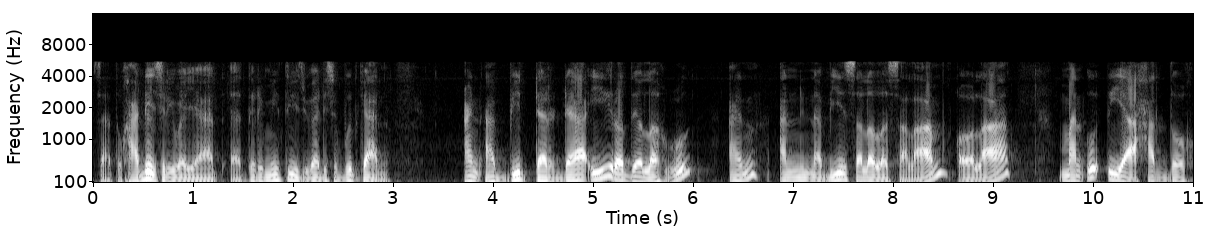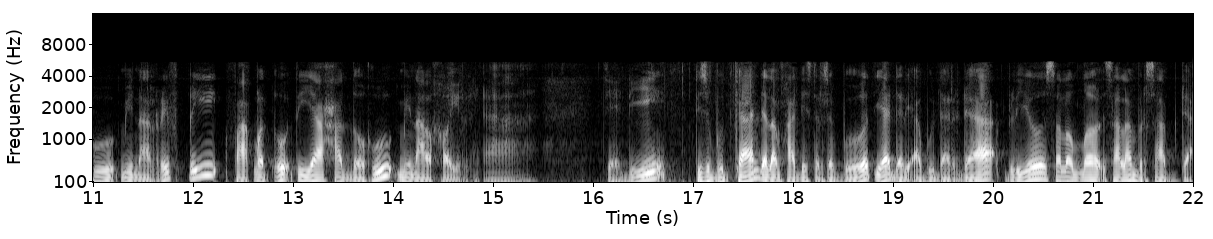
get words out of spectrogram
satu hadis riwayat uh, Tirmidzi juga disebutkan an Abi Dardai radhiyallahu an an Nabi sallallahu alaihi wasallam man utiya haddahu minar rifqi faqad utiya haddahu minal khair. Nah, jadi disebutkan dalam hadis tersebut ya dari Abu Darda, beliau sallallahu alaihi bersabda,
